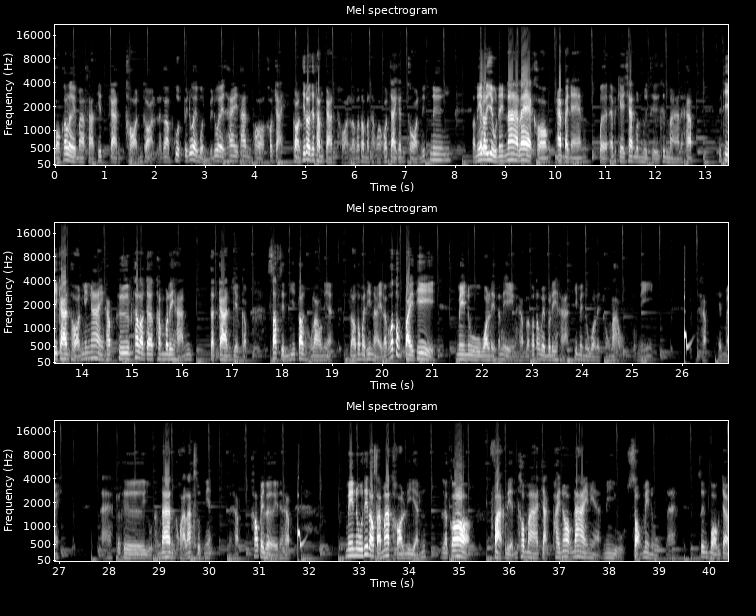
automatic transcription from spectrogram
บอกก็เลยมาสาธิตการถอนก่อน แล้วก็พูดไปด้วยบ่นไปด้วยให้ท่านพอเข้าใจ ก่อนที่เราจะทำการถอนเราก็ต้องมาทำความเข้าใจกันก่อนนิดนึง ตอนนี้เราอยู่ในหน้าแรกของแอป Binance เปิดแอปพลิเคชันบนมือถือขึ้นมานะครับ วิธีการถอนง่าย ๆ ครับ คือถ้าเราจะทำบริหารจัดการเกี่ยวกับทรัพย์สินดิจิตอลของเราเนี่ย เราต้องไปที่ไหน เราก็ต้องไปที่ เมนู wallet นั่นเองนะครับ เราก็ต้องไปบริหารที่เมนู wallet ของเราตรงนี้นะครับเห็นไหมนะก็คืออยู่ทางด้านขวาล่างสุดเนี่ยนะครับเข้าไปเลยนะครับ เมนูที่เราสามารถถอนเหรียญแล้วก็ฝากเหรียญเข้ามาจากภายนอกได้เนี่ยมีอยู่ 2 เมนูนะซึ่งบอกจะ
